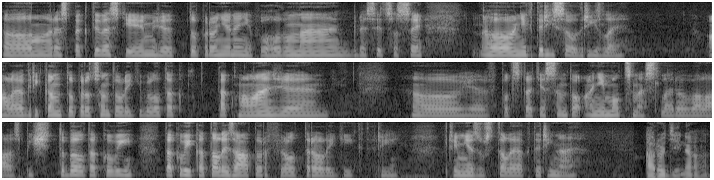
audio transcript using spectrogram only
uh, respektive s tím, že to pro ně není pohodlné, kde si co si. Uh, někteří se odřízli. Ale jak říkám, to procento lidí bylo tak, tak malé, že uh, že v podstatě jsem to ani moc nesledovala. Spíš to byl takový, takový katalyzátor, filtr lidí, kteří při mě zůstali a kteří ne. A rodina?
